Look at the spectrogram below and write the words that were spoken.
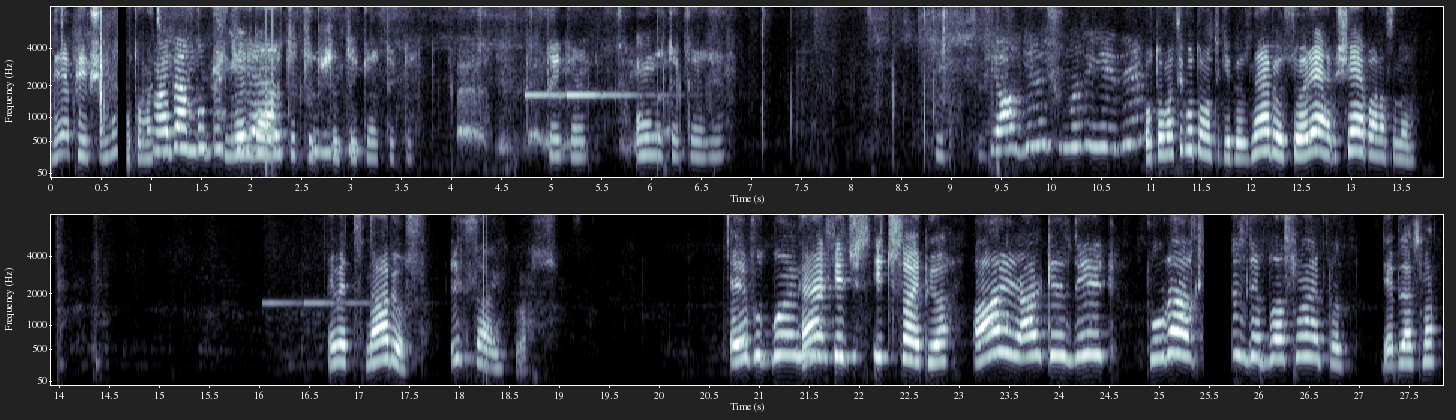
Ne yapayım şimdi? Otomatik. Ha ben buradaki Şunları ya. doğru tutup tekrar tekrar. Tekrar. Onu da tekrar ya. Ya gene şunları yedim. Otomatik otomatik yapıyoruz. Ne yapıyoruz? Söyle bir şey yap anasını. Evet ne yapıyoruz? İç sahipler. E futbol Herkes iç saha yapıyor. Hayır herkes değil. Turan siz deplasman yapın. Deplasman.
